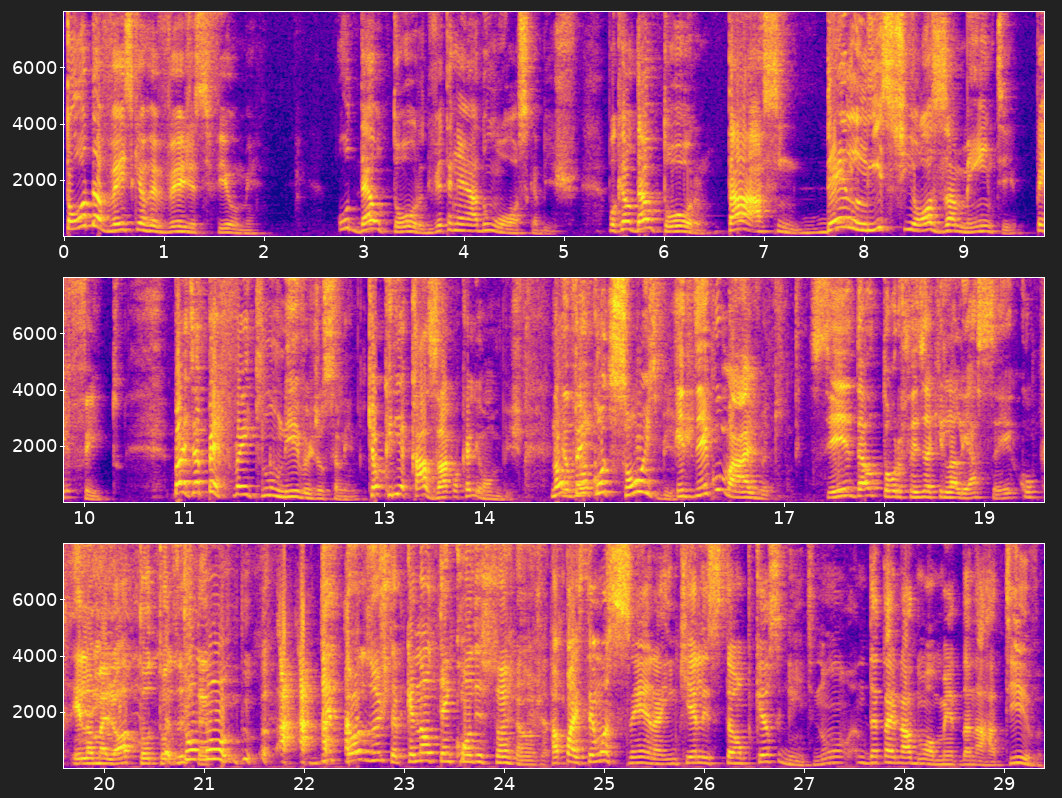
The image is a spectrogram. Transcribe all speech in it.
toda vez que eu revejo esse filme, o Del Toro devia ter ganhado um Oscar, bicho. Porque o Del Toro tá, assim, deliciosamente perfeito. Mas é perfeito num nível, Juscelino, que eu queria casar com aquele homem, bicho. Não Eu tem vou- condições, bicho. E digo mais, Joaquim. Se Del Toro fez aquilo ali a seco, ele é o melhor ator de todos os Do tempos. mundo! De todos os tempos, porque não tem condições não, já. Rapaz, tem uma cena em que eles estão. Porque é o seguinte, num determinado momento da narrativa,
